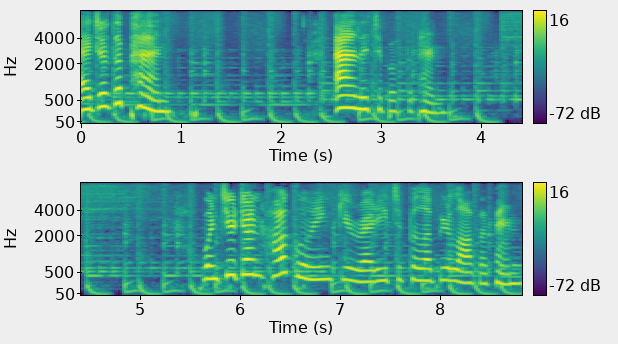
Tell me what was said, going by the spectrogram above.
edge of the pen, and the tip of the pen. Once you're done hot gluing, you're ready to fill up your lava pen.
